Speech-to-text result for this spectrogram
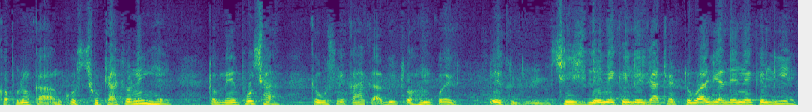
कपड़ों का अंकुश छूटा तो नहीं है तो मैं पूछा कि उसने कहा कि अभी तो हमको एक एक चीज़ लेने के लिए जाते हैं, टुवालिया लेने के लिए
